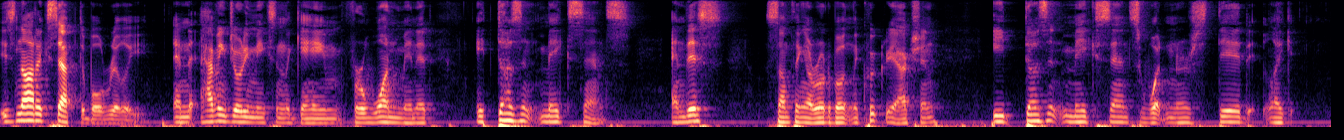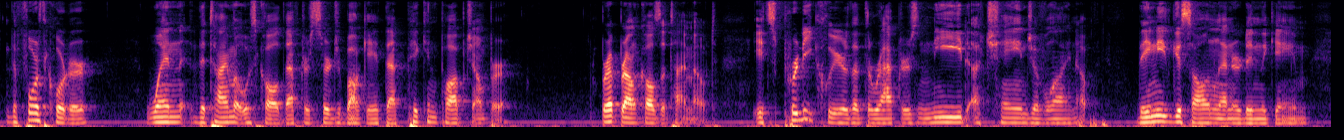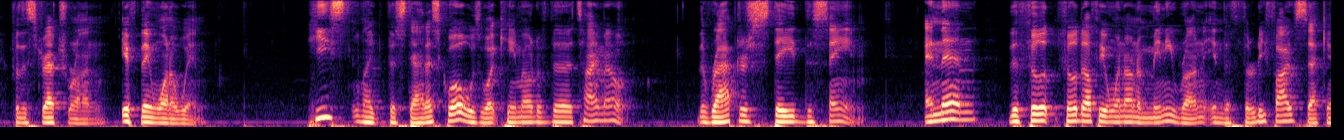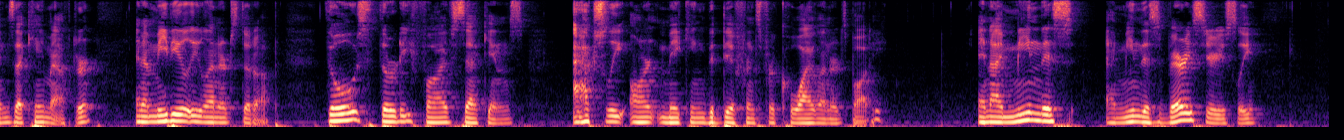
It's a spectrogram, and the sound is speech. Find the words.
is not acceptable, really. And having Jody Meeks in the game for one minute, it doesn't make sense. And this, something I wrote about in the quick reaction, it doesn't make sense what Nurse did. Like the fourth quarter, when the timeout was called after Serge Ibaka hit that pick and pop jumper, Brett Brown calls a timeout. It's pretty clear that the Raptors need a change of lineup. They need Gasol and Leonard in the game for the stretch run if they want to win he's like the status quo was what came out of the timeout. The Raptors stayed the same. And then the Philadelphia went on a mini run in the 35 seconds that came after, and immediately Leonard stood up. Those 35 seconds actually aren't making the difference for Kawhi Leonard's body. And I mean this I mean this very seriously.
